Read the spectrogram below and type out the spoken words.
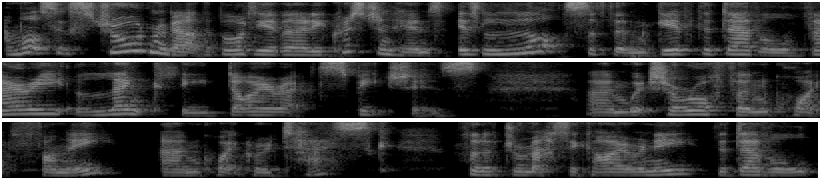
And what's extraordinary about the body of early Christian hymns is lots of them give the devil very lengthy, direct speeches, um, which are often quite funny, um, quite grotesque, full of dramatic irony. The devil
